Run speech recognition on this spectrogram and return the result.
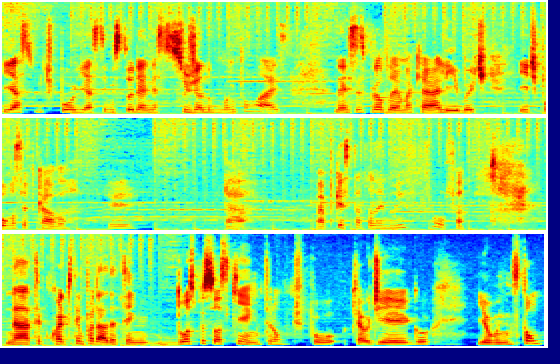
e ia, tipo, ia se misturando, ia se sujando muito mais nesses problemas que é a Liberty. E tipo, você ficava. Tá. Mas por que você tá fazendo isso, fofa? Na quarta temporada tem duas pessoas que entram, tipo, que é o Diego e o Winston.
